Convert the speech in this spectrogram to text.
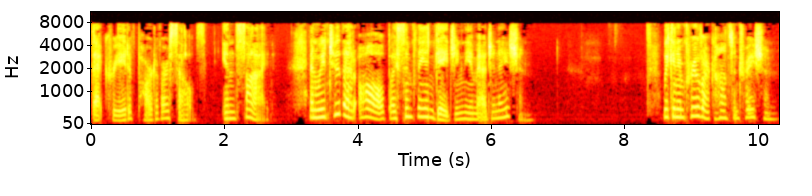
that creative part of ourselves inside. And we do that all by simply engaging the imagination. We can improve our concentration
